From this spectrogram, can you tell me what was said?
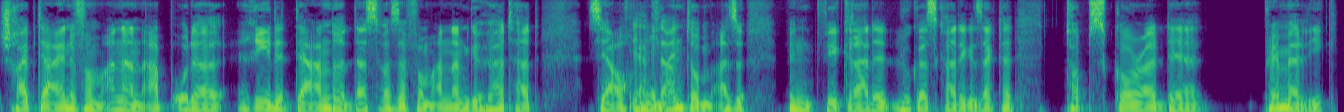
schreibt der eine vom anderen ab oder redet der andere das, was er vom anderen gehört hat. Ist ja auch Ja, ein klar. Momentum. Also wenn wir gerade, Lukas gerade gesagt hat, Topscorer der Premier League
